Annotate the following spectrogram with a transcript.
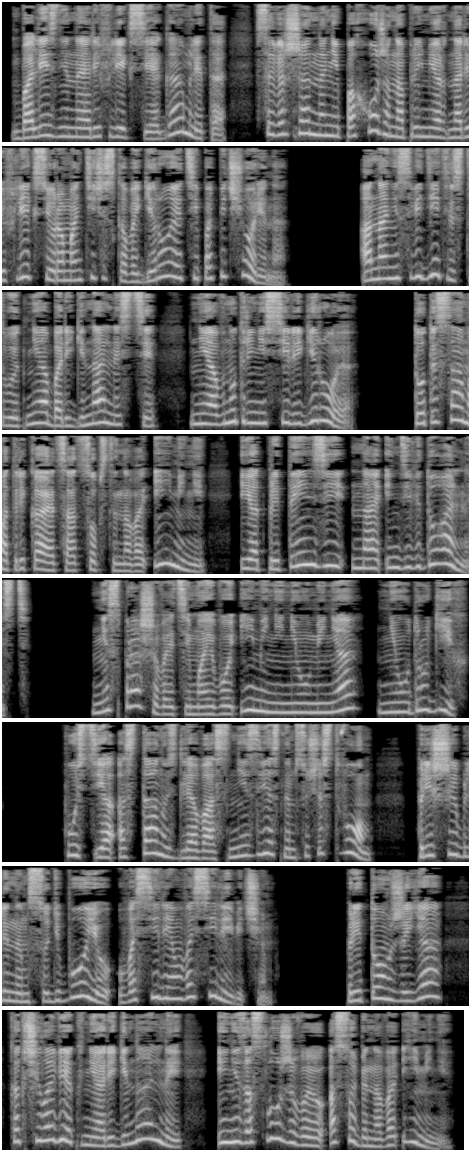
Болезненная рефлексия Гамлета совершенно не похожа, например, на рефлексию романтического героя типа Печорина. Она не свидетельствует ни об оригинальности, ни о внутренней силе героя. Тот и сам отрекается от собственного имени и от претензий на индивидуальность. Не спрашивайте моего имени ни у меня, ни у других. Пусть я останусь для вас неизвестным существом, пришибленным судьбою Василием Васильевичем. При том же я, как человек неоригинальный и не заслуживаю особенного имени.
